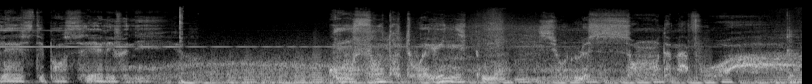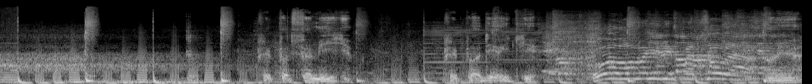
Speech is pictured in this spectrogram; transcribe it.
Laisse tes pensées aller venir. Concentre-toi uniquement sur le son de ma voix. J'ai pas de famille. J'ai pas d'héritier. Oh, envoyez les poissons là Rien.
